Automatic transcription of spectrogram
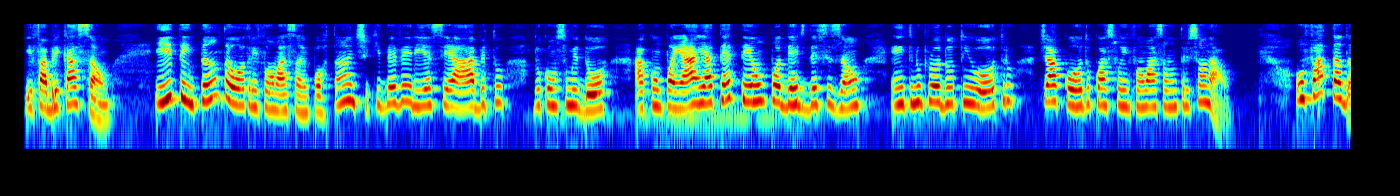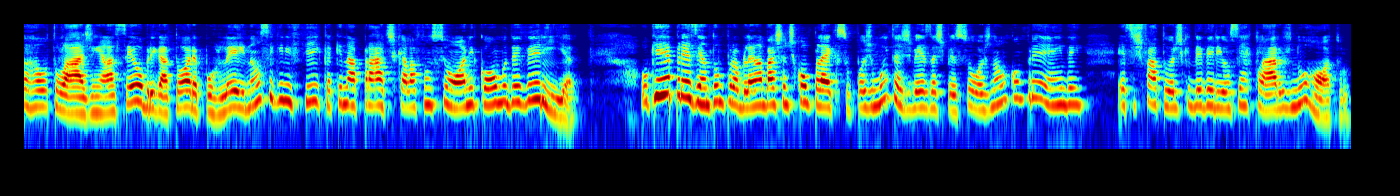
e fabricação. E tem tanta outra informação importante que deveria ser hábito do consumidor acompanhar e até ter um poder de decisão entre um produto e outro, de acordo com a sua informação nutricional. O fato da rotulagem ela ser obrigatória por lei não significa que na prática ela funcione como deveria. O que representa um problema bastante complexo, pois muitas vezes as pessoas não compreendem esses fatores que deveriam ser claros no rótulo.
